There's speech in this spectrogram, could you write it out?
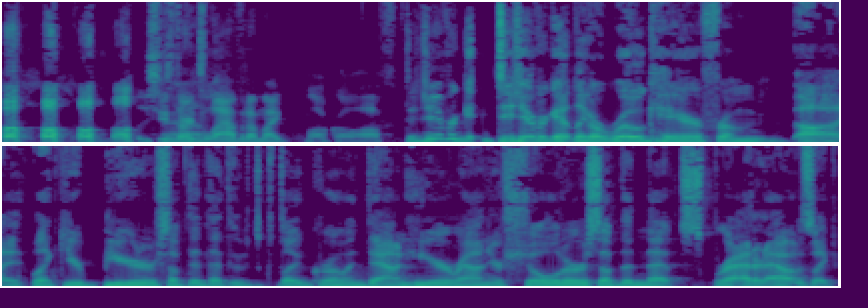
she starts laughing. I'm like, "Fuck off." Did you ever get? Did you ever get like a rogue hair from uh, like your beard or something that was like growing down here around your shoulder or something that sprouted out? It was like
